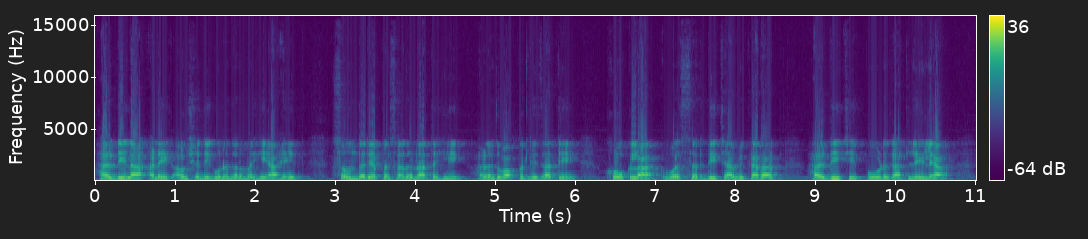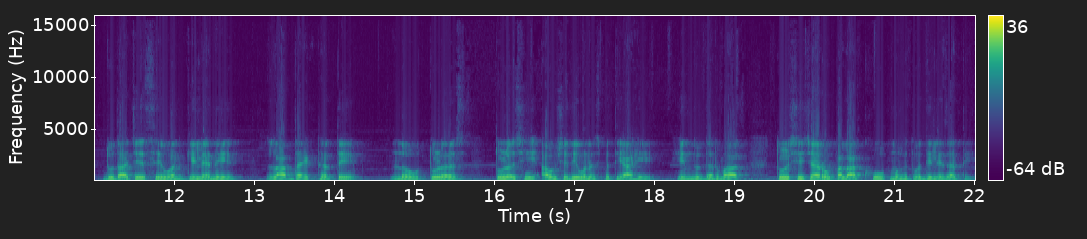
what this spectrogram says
हळदीला अनेक औषधी गुणधर्मही आहेत. सौंदर्य प्रसाधनातही हळद वापरली जाते. खोकला व सर्दीच्या विकारात हळदीची पूड घातलेल्या दुधाचे सेवन केल्याने लाभदायक ठरते. नऊ तुळस. तुळस ही औषधी वनस्पती आहे. हिंदू धर्मात तुळशीच्या रोपाला खूप महत्त्व दिले जाते.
